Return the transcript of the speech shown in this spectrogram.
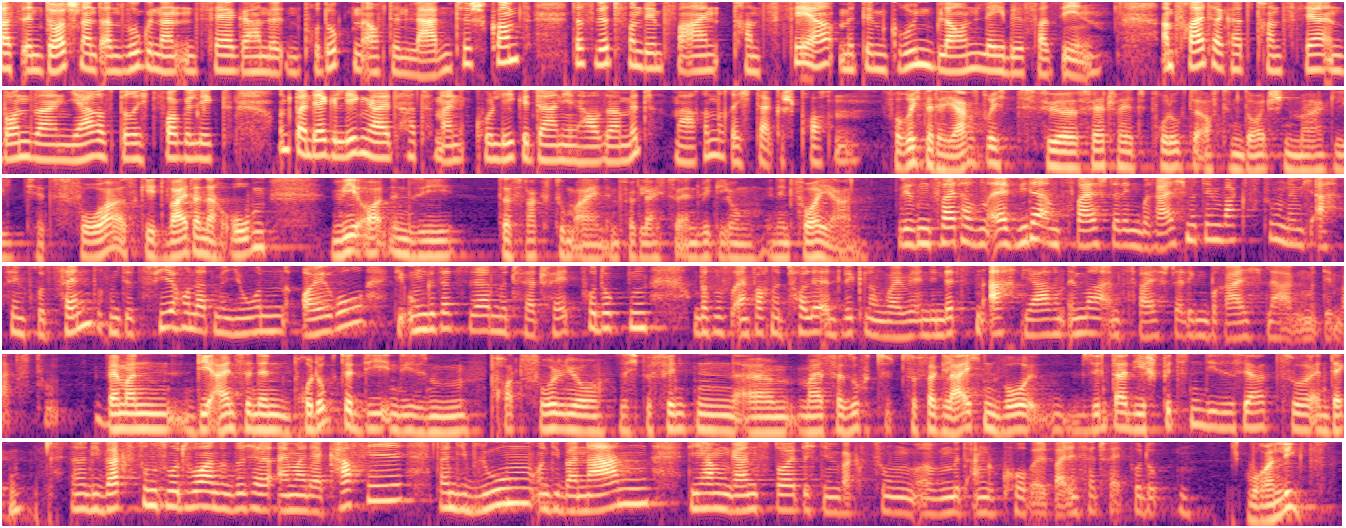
Was in Deutschland an sogenannten fair gehandelten Produkten auf den Ladentisch kommt, das wird von dem Verein Transfer mit dem grün-blauen Label versehen. Am Freitag hat Transfer in Bonn seinen Jahresbericht vorgelegt und bei der Gelegenheit hat mein Kollege Daniel Hauser mit Maren Richter gesprochen. Frau Richter, der Jahresbericht für Fairtrade-Produkte auf dem deutschen Markt liegt jetzt vor. Es geht weiter nach oben. Wie ordnen Sie das Wachstum ein im Vergleich zur Entwicklung in den Vorjahren? Wir sind 2011 wieder im zweistelligen Bereich mit dem Wachstum, nämlich 18 Prozent. Das sind jetzt 400 Millionen Euro, die umgesetzt werden mit Fairtrade-Produkten. Und das ist einfach eine tolle Entwicklung, weil wir in den letzten acht Jahren immer im zweistelligen Bereich lagen mit dem Wachstum. Wenn man die einzelnen Produkte, die in diesem Portfolio sich befinden, ähm, mal versucht zu vergleichen, wo sind da die Spitzen dieses Jahr zu entdecken? Äh, die Wachstumsmotoren sind sicher einmal der Kaffee, dann die Blumen und die Bananen. Die haben ganz deutlich den Wachstum äh, mit angekurbelt bei den Fairtrade-Produkten. Woran liegt's?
